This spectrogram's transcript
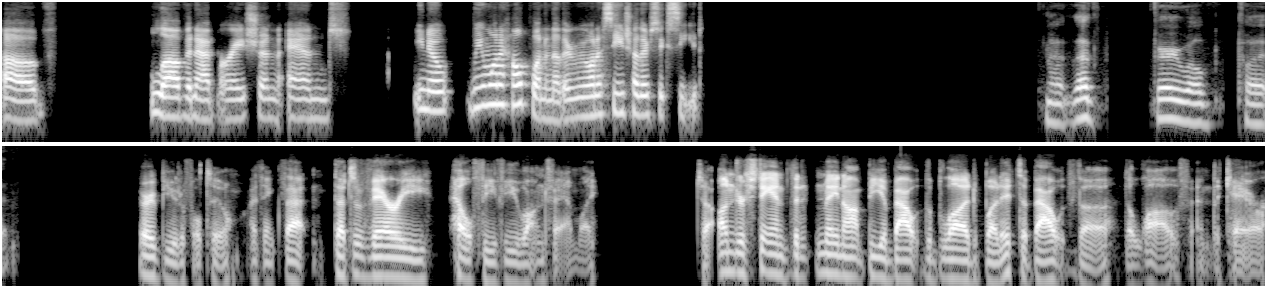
of love and admiration and you know, we want to help one another. We want to see each other succeed. Uh, that very well put. Very beautiful too. I think that that's a very healthy view on family. To understand that it may not be about the blood, but it's about the the love and the care.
